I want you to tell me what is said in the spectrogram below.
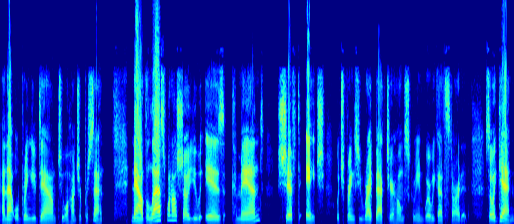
and that will bring you down to 100%. Now, the last one I'll show you is command Shift H, which brings you right back to your home screen where we got started. So again,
